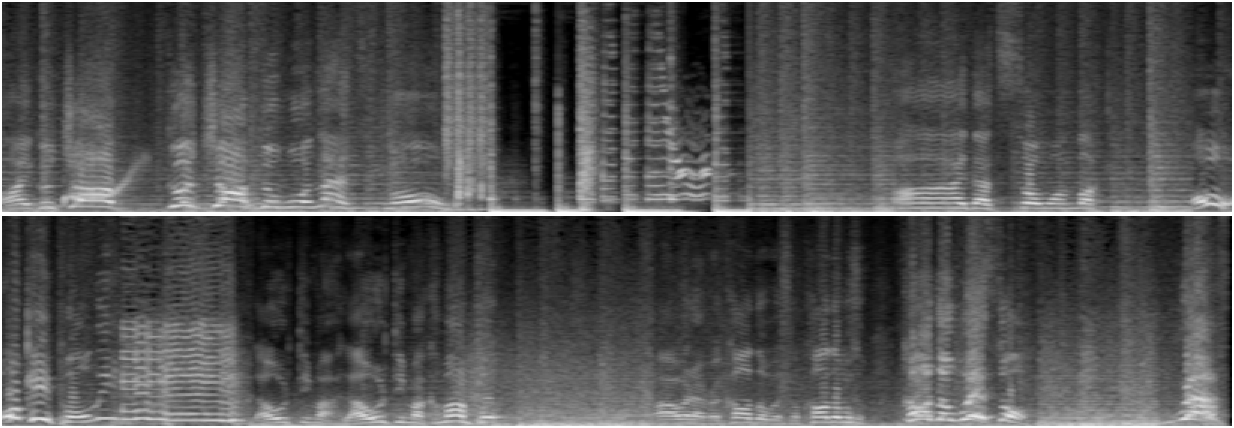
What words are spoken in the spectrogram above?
All right, good job. Good job, the wood. Let's go. Ah, that's so unlucky. Oh, okay, Bony. La última, la última. Come on, Bo Ah, whatever. Call the whistle. Call the whistle. Call the whistle. Ref.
